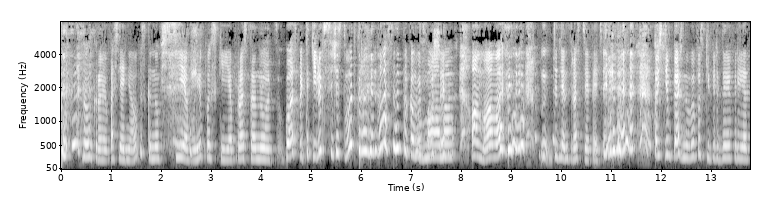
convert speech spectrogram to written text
ну, кроме последнего выпуска, но все выпуски. Я просто, ну, господи, такие люди существуют, кроме нас, только мы слушаем. Мама. А, мама. Ты, Лен, здравствуйте опять. Почти в каждом выпуске передаю привет.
